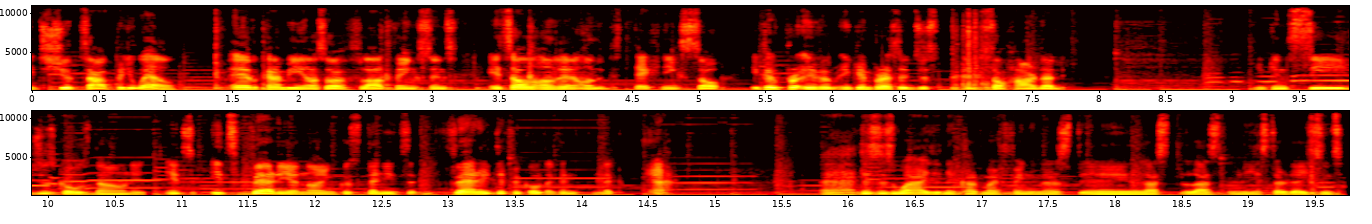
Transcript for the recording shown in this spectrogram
it shoots out pretty well. It can be also a flawed thing since it's all on the, on the technique. So if you if you can press it just it's so hard that you can see it just goes down. It, it's it's very annoying because then it's very difficult. I can like. Ah. Uh, this is why I didn't cut my fingers the last last yesterday since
